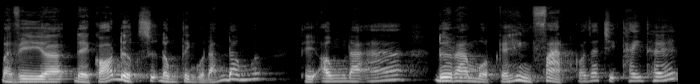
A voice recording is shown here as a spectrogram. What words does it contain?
Bởi vì ờ, để có được sự đồng tình của đám đông thì ông đã đưa ra một cái hình phạt có giá trị thay thế.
